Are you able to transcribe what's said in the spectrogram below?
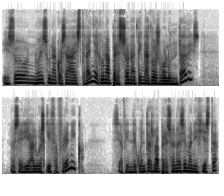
¿Eso no es una cosa extraña que una persona tenga dos voluntades? ¿No sería algo esquizofrénico? Si a fin de cuentas la persona se manifiesta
